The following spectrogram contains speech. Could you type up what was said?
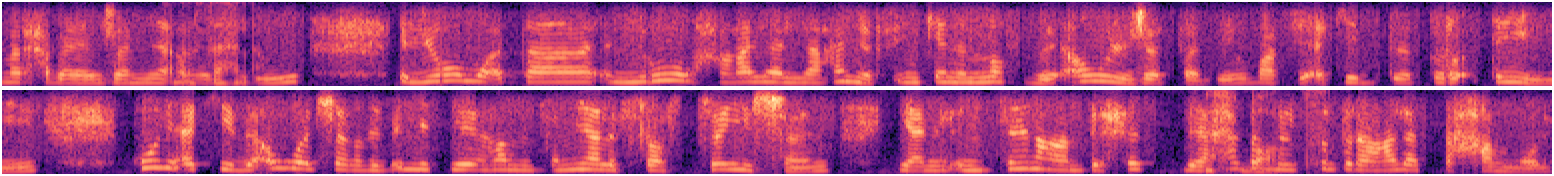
مرحبا يا جميع وسهلا. اليوم وقتها نروح على العنف إن كان اللفظي أو الجسدي وبعد في أكيد طرق ثانية كوني أكيد أول شغلة بقول لك إياها بنسميها الفرستريشن يعني الإنسان عم بحس بعدم القدرة على التحمل.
